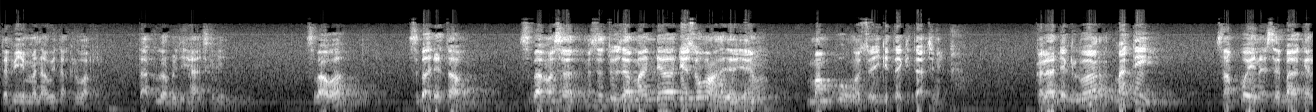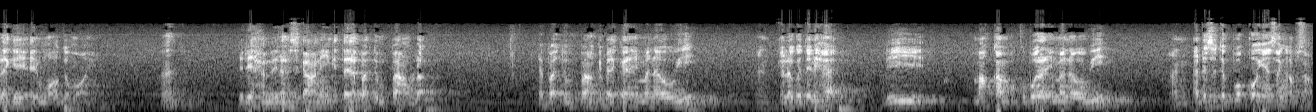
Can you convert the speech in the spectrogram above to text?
tapi Imam Nawawi tak keluar tak keluar berjihad sekali sebab apa? sebab dia tahu sebab masa masa tu zaman dia dia seorang saja yang mampu menguasai kitab-kitab macam ni kalau dia keluar mati siapa yang nak sebarkan lagi ilmu agama ni ha? jadi Alhamdulillah sekarang ni kita dapat tumpang pula dapat tumpang kebaikan Imam Nawawi ha? kalau kita lihat di makam perkuburan Imam Nawawi ha? ada satu pokok yang sangat besar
